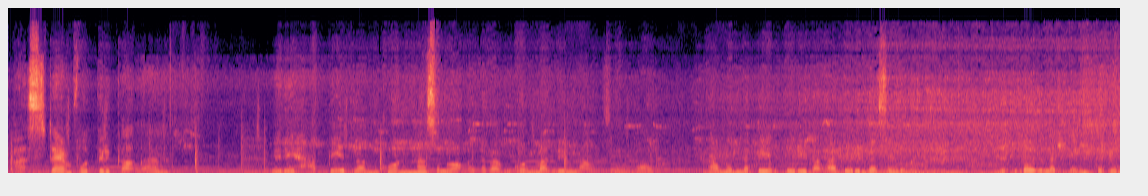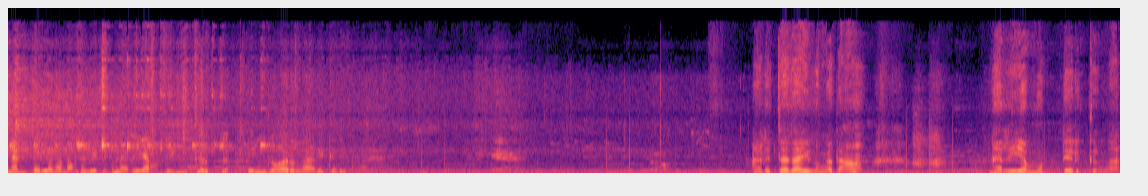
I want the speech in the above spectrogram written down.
ஃபர்ஸ்ட் டைம் பூத்திருக்காங்க. வெரி ஹாப்பி ரங்குன்னு சொல்லுவாங்க. இந்த ரங்குன் மல்லின்னு நாங்கள் சொல்லுவோம். தமிழில் பேர் தெரியலங்க தெரிஞ்சால் சொல்லுங்க. உங்ககிட்ட இதில் பிங்க் என்னன்னு தெரியலங்க. நம்ம வீட்டுக்கு நிறைய பிங்க் இருக்கு. பிங்க் வருங்க அடிக்கடி. அடுத்ததாக இவங்க தான். நிறைய முட்டை இருக்குங்க.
